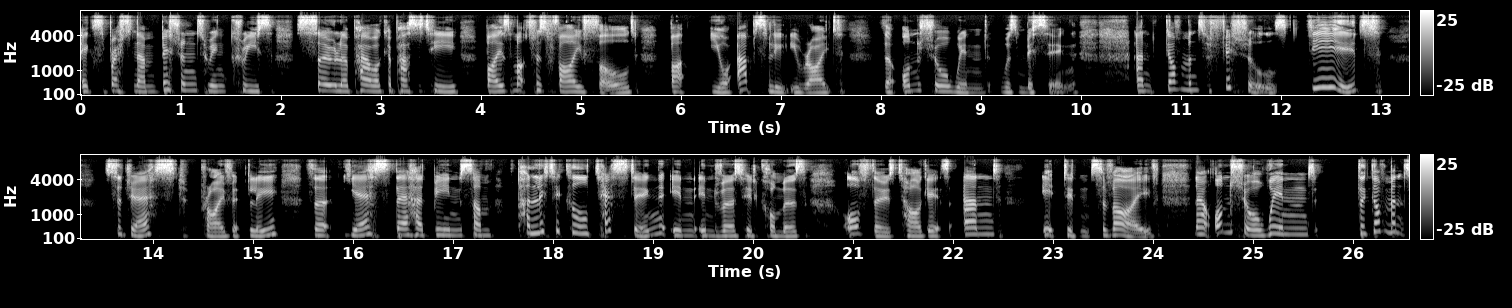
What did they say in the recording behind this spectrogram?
express an ambition to increase solar power capacity by as much as fivefold, but you're absolutely right. The onshore wind was missing. And government officials did suggest privately that yes, there had been some political testing in inverted commas of those targets and it didn't survive. Now, onshore wind the government's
